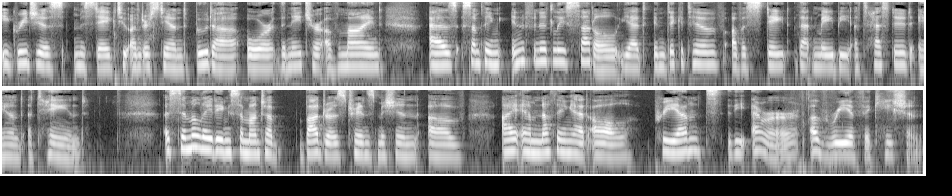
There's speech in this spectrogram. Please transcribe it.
egregious mistake to understand Buddha or the nature of mind as something infinitely subtle yet indicative of a state that may be attested and attained. Assimilating Samanta Bhadra's transmission of I am nothing at all preempts the error of reification.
